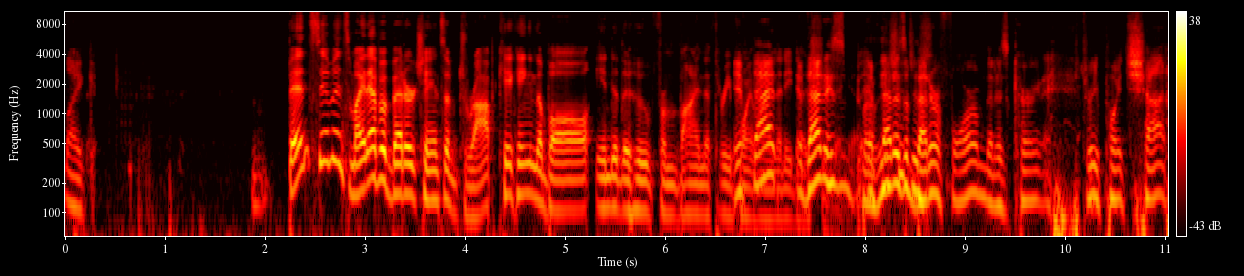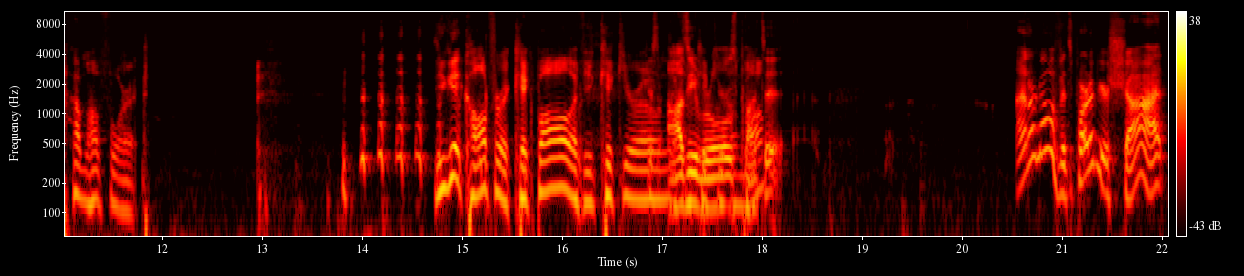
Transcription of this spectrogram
like Ben Simmons might have a better chance of drop kicking the ball into the hoop from behind the three point line than he does. if that shooting is it. Bro, if that is a just- better form than his current three point shot, I'm all for it. Do you get called for a kickball if you kick your own? Just Aussie rules own ball? it. I don't know if it's part of your shot.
